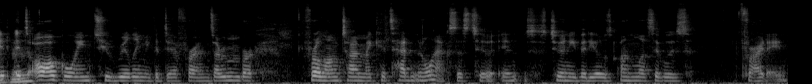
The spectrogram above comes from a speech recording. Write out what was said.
It, it's all going to really make a difference. I remember for a long time, my kids had no access to in, to any videos unless it was Friday,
